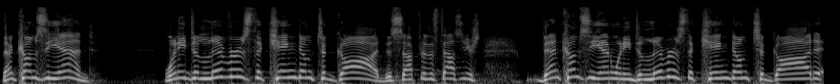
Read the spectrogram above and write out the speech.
Then comes the end. When he delivers the kingdom to God, this after the thousand years, then comes the end when he delivers the kingdom to God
